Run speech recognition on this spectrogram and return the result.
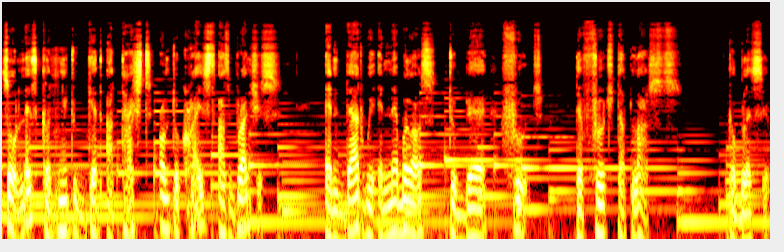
So let's continue to get attached unto Christ as branches, and that will enable us to bear fruit, the fruit that lasts. God bless you.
